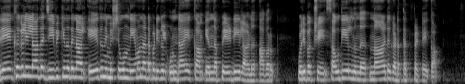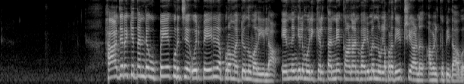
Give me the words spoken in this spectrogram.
രേഖകളില്ലാതെ ജീവിക്കുന്നതിനാൽ ഏത് നിമിഷവും നിയമ നടപടികൾ ഉണ്ടായേക്കാം എന്ന പേടിയിലാണ് അവർ. ഒരുപക്ഷെ സൗദിയിൽ നിന്ന് നാട് കടത്തപ്പെട്ടേക്കാം. ഹാജറയ്ക്ക് തന്റെ ഉപ്പയെക്കുറിച്ച് ഒരു പേരിനപ്പുറം മറ്റൊന്നും അറിയില്ല. എന്നെങ്കിലും ഒരിക്കൽ തന്നെ കാണാൻ വരുമെന്നുള്ള പ്രതീക്ഷയാണ് അവൾക്ക് പിതാവ്.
